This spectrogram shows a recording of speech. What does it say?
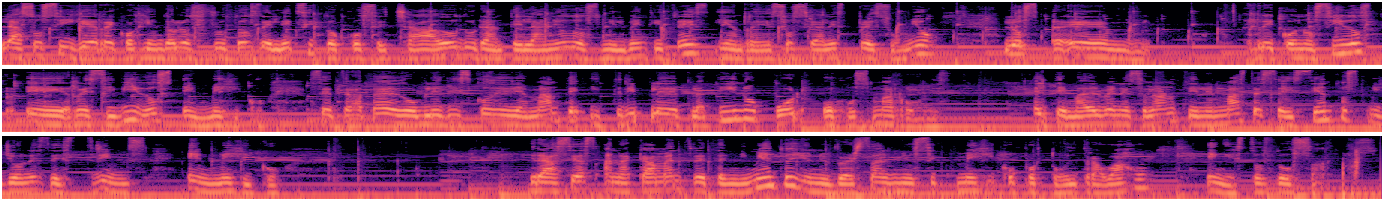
Lazo sigue recogiendo los frutos del éxito cosechado durante el año 2023 y en redes sociales presumió los em, reconocidos eh, recibidos en México. Se trata de doble disco de diamante y triple de platino por Ojos Marrones. El tema del venezolano tiene más de 600 millones de streams en México. Gracias a Nakama Entretenimiento y Universal Music México por todo el trabajo en estos dos años.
